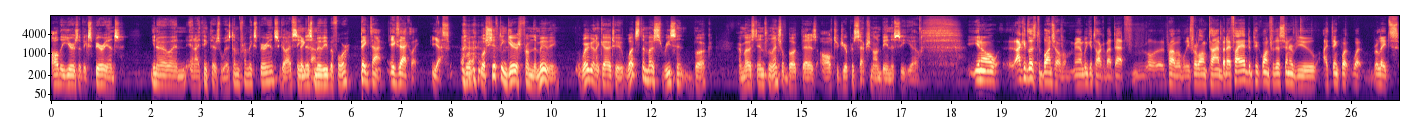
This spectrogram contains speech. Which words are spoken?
all the years of experience, you know, and, and I think there's wisdom from experience. Go, I've seen Big this time. movie before. Big time. Exactly. Yes. well, well, shifting gears from the movie, we're going to go to what's the most recent book or most influential book that has altered your perception on being a CEO? You know, I could list a bunch of them, and we could talk about that for, probably for a long time. But if I had to pick one for this interview, I think what what relates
